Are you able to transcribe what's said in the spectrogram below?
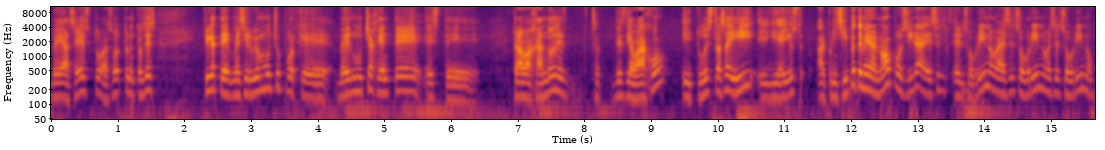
veas esto, haz otro. Entonces, fíjate, me sirvió mucho porque ves mucha gente, este, trabajando de- desde abajo y tú estás ahí y ellos al principio te miran, no, pues mira, es el, el sobrino, ¿verdad? es el sobrino, es el sobrino.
